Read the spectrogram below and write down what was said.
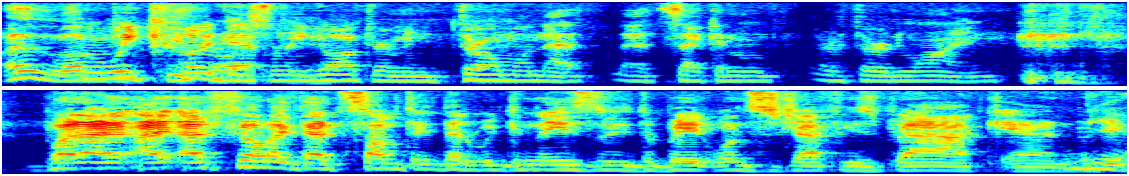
I love. we could Rusty. definitely go after him and throw him on that, that second or third line. But I, I, I feel like that's something that we can easily debate once Jeffy's back and Yeah.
